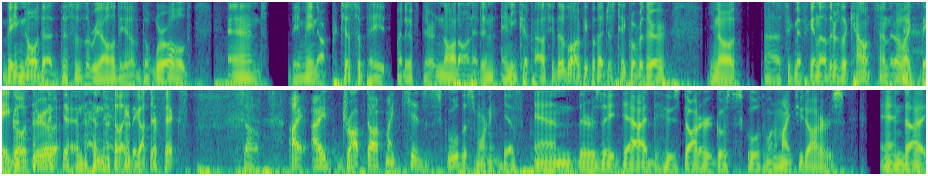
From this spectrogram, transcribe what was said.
they know that this is the reality of the world and they may not participate, but if they're not on it in any capacity, there's a lot of people that just take over their, you know, uh, significant others' accounts and they're like, they go through and then they're like, they got their fix. So, I, I dropped off my kids at school this morning. yes. And there's a dad whose daughter goes to school with one of my two daughters. And uh,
